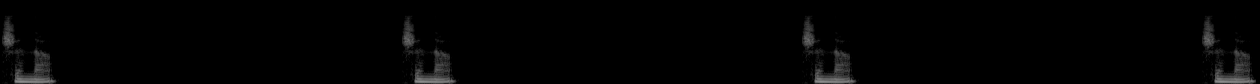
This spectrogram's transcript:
Szyna. Szyna. Szyna. Szyna.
